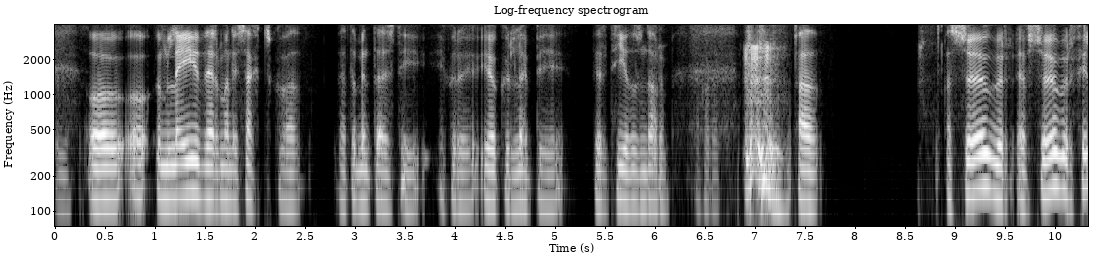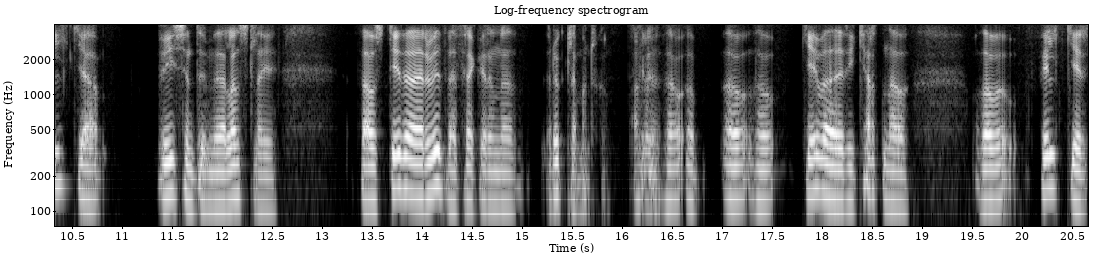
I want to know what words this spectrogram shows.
Einmitt. og, og um leið er manni sagt sko að þetta myndaðist í einhverju jökullaupi fyrir 10.000 árum Akkúrat. að, að sögur, ef sögur fylgja vísindum eða landslægi þá stýða þær við það frekar en að ruggla mann sko. Akkúrat. þá, þá, þá, þá gefa þeir í kjarna og, og þá fylgir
